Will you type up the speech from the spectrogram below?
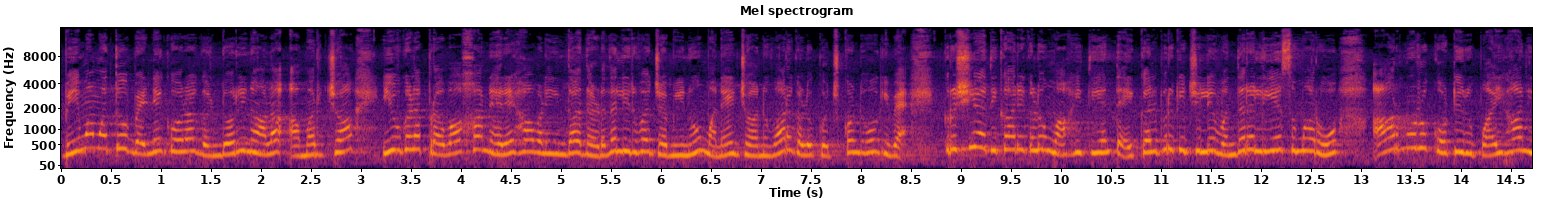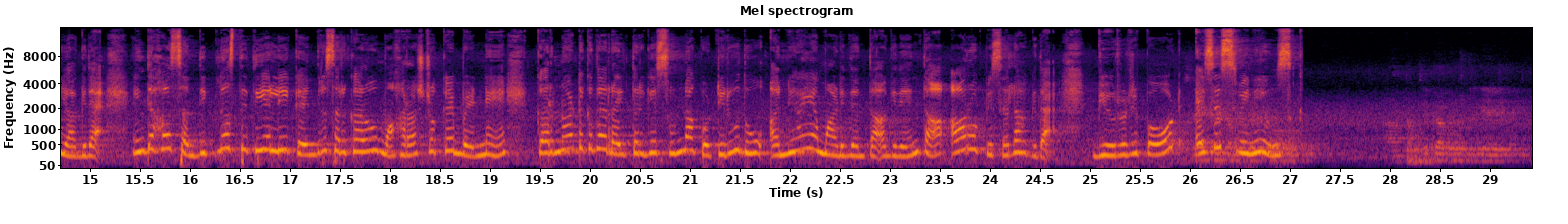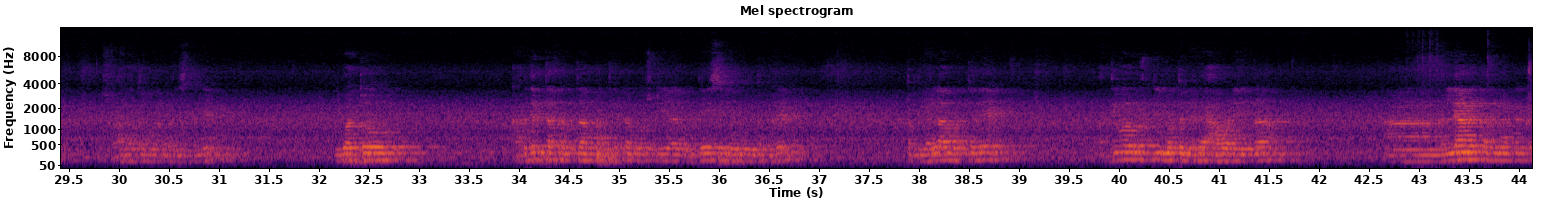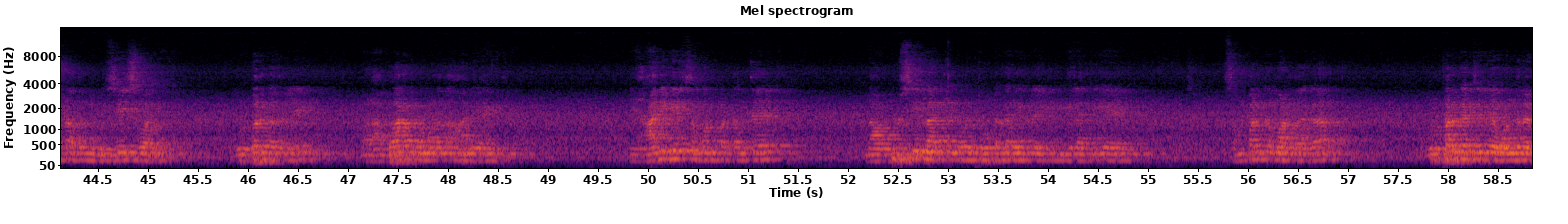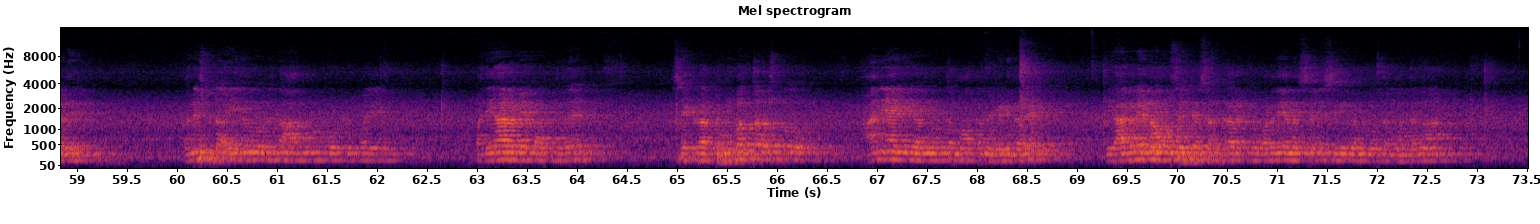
ಭೀಮಾ ಮತ್ತು ಬೆಣ್ಣೆಕೋರ ಗಂಡೋರಿನಾಲ ಅಮರ್ಜಾ ಇವುಗಳ ಪ್ರವಾಹ ನೆರೆಹಾವಳಿಯಿಂದ ದಡದಲ್ಲಿರುವ ಜಮೀನು, ಮನೆ, ಜಾನುವಾರುಗಳು ಕೊಚ್ಕೊಂಡು ಹೋಗಿವೆ. ಕೃಷಿ ಅಧಿಕಾರಿಗಳು ಮಾಹಿತಿಯಂತೆ ಕಲಬುರಗಿ ಜಿಲ್ಲೆ ಒಂದರಲ್ಲಿಯೇ ಸುಮಾರು ಆರುನೂರು ಕೋಟಿ ರೂಪಾಯಿ ಹಾನಿಯಾಗಿದೆ. ಇಂತಹ ಸಂದಿಗ್ಧ ಸ್ಥಿತಿಯಲ್ಲಿ ಕೇಂದ್ರ ಸರ್ಕಾರವು ಮಹಾರಾಷ್ಟ್ರಕ್ಕೆ ಬೆಣ್ಣೆ, ಕರ್ನಾಟಕದ ರೈತರಿಗೆ ಸುಣ್ಣ ಕೊಟ್ಟಿರುವುದು ಅನ್ಯಾಯ ಮಾಡಿದಂತಾಗಿದೆ ಅಂತ ಆರೋಪಿಸಲಾಗಿದೆ. Bureau report SSV news. ಇವತ್ತು ಕರೆದಿರ್ತಕ್ಕಂಥ ಪತ್ರಿಕಾಗೋಷ್ಠಿಯ ಉದ್ದೇಶ ಏನು ಅಂತಂದರೆ ತಮಗೆಲ್ಲ ಗೊತ್ತಿದೆ ಅತಿವೃಷ್ಟಿ ಮತ್ತು ನೆರೆ ಹಾವಳಿಯಿಂದ ಕಲ್ಯಾಣ ಕರ್ನಾಟಕದ ಅದೊಂದು ವಿಶೇಷವಾಗಿ ಗುಲ್ಬರ್ಗದಲ್ಲಿ ಬಹಳ ಅಪಾರ ಪ್ರಮಾಣದ ಹಾನಿಯಾಗಿದೆ. ಈ ಹಾನಿಗೆ ಸಂಬಂಧಪಟ್ಟಂತೆ ನಾವು ಕೃಷಿ ಇಲಾಖೆ ಮತ್ತು ತೋಟಗಾರಿಕೆ ಇಲಾಖೆಗೆ ಸಂಪರ್ಕ ಮಾಡಿದಾಗ, ಗುಲ್ಬರ್ಗ ಜಿಲ್ಲೆ ಒಂದರಲ್ಲಿ ಕನಿಷ್ಠ ಐನೂರರಿಂದ ಆರುನೂರು ಕೋಟಿ ರೂಪಾಯಿ ಪರಿಹಾರ ಬೇಕಾಗ್ತದೆ. ಶೇಕಡ ತೊಂಬತ್ತರಷ್ಟು ಹಾನಿಯಾಗಿದೆ ಅನ್ನುವಂಥ ಮಾತನ್ನು ಹೇಳಿದ್ದಾರೆ. ಈಗಾಗಲೇ ನಾವು ಸಹಿತ ಸರ್ಕಾರಕ್ಕೆ ವರದಿಯನ್ನು ಸಲ್ಲಿಸಿದ್ದೀವಿ ಅನ್ನುವಂಥ ಮಾತನ್ನು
